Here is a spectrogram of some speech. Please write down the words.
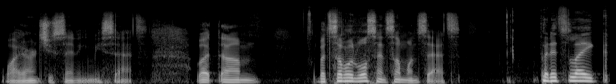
Why aren't you sending me Sats? But um, but someone will send someone Sats. But it's like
